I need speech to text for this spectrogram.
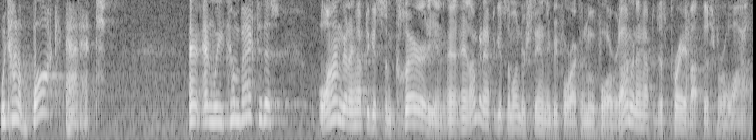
we kind of balk at it. And, and we come back to this well, I'm going to have to get some clarity and, and, I'm going to have to get some understanding before I can move forward. I'm going to have to just pray about this for a while.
